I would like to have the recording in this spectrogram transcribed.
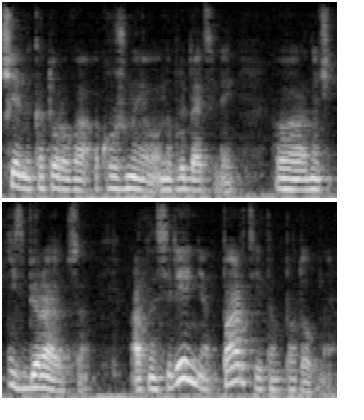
члены которого окружные наблюдатели э, значит, избираются от населения, от партии и тому подобное.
